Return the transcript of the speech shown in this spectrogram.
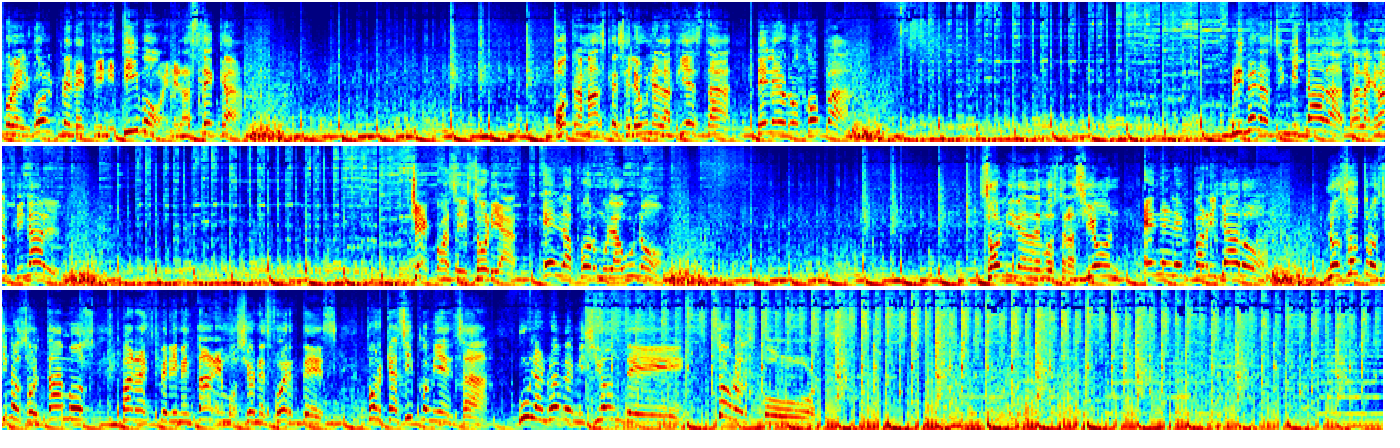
Por el golpe definitivo en el Azteca. Otra más que se le une a la fiesta de la Eurocopa. Primeras invitadas a la gran final. Checo hace historia en la Fórmula 1. Sólida demostración en el emparrillado. Nosotros sí nos soltamos para experimentar emociones fuertes, porque así comienza una nueva emisión de Toro Sports.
